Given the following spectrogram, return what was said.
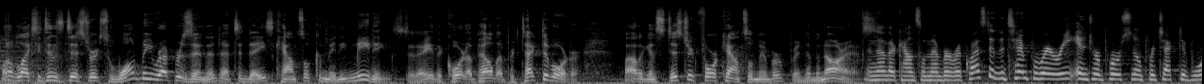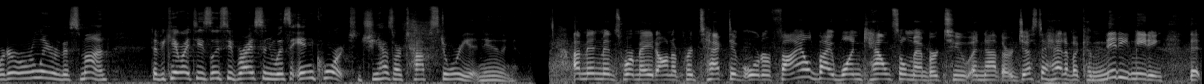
One of Lexington's districts won't be represented at today's council committee meetings. Today, the court upheld a protective order filed against District 4 council member Brenda Monárrez. Another council member requested the temporary interpersonal protective order earlier this month. WKYT's Lucy Bryson was in court, and she has our top story at noon. Amendments were made on a protective order filed by one council member to another just ahead of a committee meeting that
